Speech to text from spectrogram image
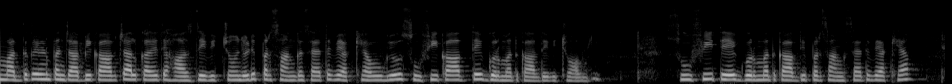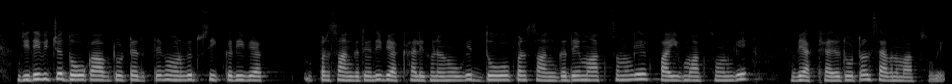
ਮੱਧਕਾਲੀਨ ਪੰਜਾਬੀ ਕਾਵਿ ਝਲਕਾ ਦੇ ਇਤਿਹਾਸ ਦੇ ਵਿੱਚੋਂ ਜਿਹੜੀ ਪ੍ਰਸੰਗ ਸਹਿਤ ਵਿਆਖਿਆ ਹੋਊਗੀ, ਉਹ ਸੂਫੀ ਕਾਵਿ ਤੇ ਗੁਰਮਤਿ ਕਾਵਿ ਦੇ ਵਿੱਚੋਂ ਆਊਗੀ। ਸੂਫੀ ਤੇ ਗੁਰਮਤ ਕਾਵਿ ਦੀ ਪ੍ਰਸੰਗ ਸਹਿਤ ਵਿਆਖਿਆ, ਜਿਹਦੇ ਵਿੱਚੋਂ ਦੋ ਕਾਵਿ ਟੋਟੇ ਦਿੱਤੇ ਹੋਣਗੇ, ਤੁਸੀਂ ਇੱਕ ਦੀ ਵਿਆਖ, ਪ੍ਰਸੰਗ ਤੇ ਉਹਦੀ ਵਿਆਖਿਆ ਲਿਖਣੀ ਹੋਊਗੀ, ਦੋ ਪ੍ਰਸੰਗ ਦੇ ਮਾਰਕਸ ਹੋਣਗੇ 5 ਮਾਰਕਸ ਹੋਣਗੇ, ਵਿਆਖਿਆ ਦੇ ਟੋਟਲ 7 ਮਾਰਕਸ ਹੋਗੇ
